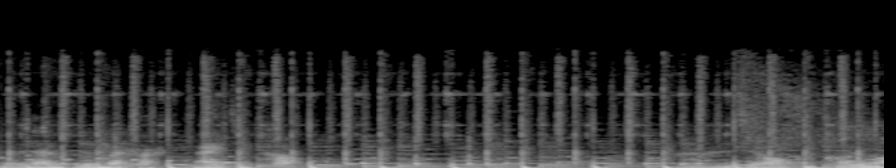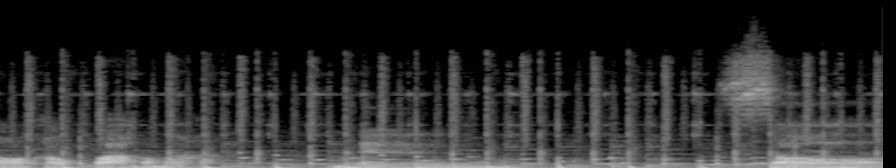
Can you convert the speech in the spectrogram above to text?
มือดันพื้นไว้ค่ะหายใจเข้าหายใจออกค่อยๆงอเข่าขวาเข้ามาค่ะหนึ่งสอง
